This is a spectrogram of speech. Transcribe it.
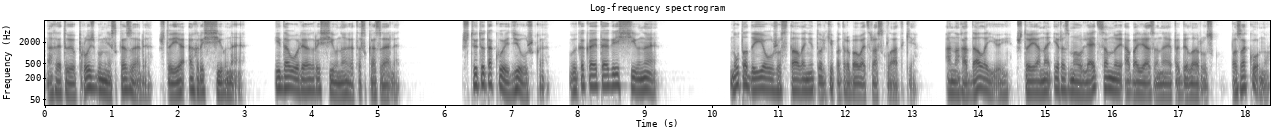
На гэтую просьбу мне сказалі, што я агрэсіўная і даволі агрэсіўна гэта сказалі. Што это такое дзеўушка? вы какая-то агрессивная. Ну тады я ўжо стала не толькі патрабаваць раскладкі, а нагадала ёй, што яна і размаўляць са мной абавязаная па-беларуску, по закону.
